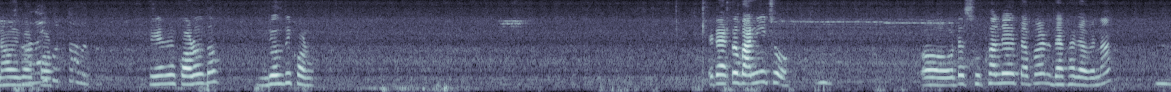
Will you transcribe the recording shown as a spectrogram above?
না এবার করো ঠিক আছে করো তো। জলদি করো। এটা একটা বানিয়েছো? ও ওটা শুকালে তারপর দেখা যাবে না হুম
